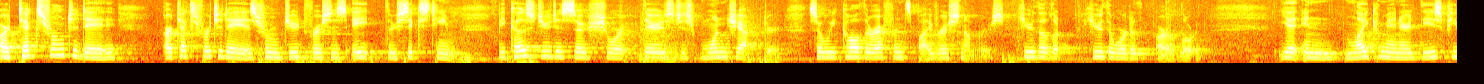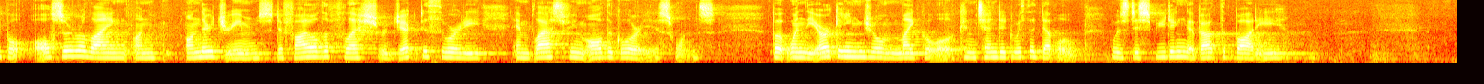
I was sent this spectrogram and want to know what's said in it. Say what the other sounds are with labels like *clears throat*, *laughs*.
Our text from today, our text for today is from Jude verses 8 through 16. Because Jude is so short, there is just one chapter, so we call the reference by verse numbers. Hear the, hear the word of our Lord. Yet, in like manner, these people also relying on, on their dreams defile the flesh, reject authority, and blaspheme all the glorious ones. But when the archangel Michael contended with the devil, was disputing about the body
